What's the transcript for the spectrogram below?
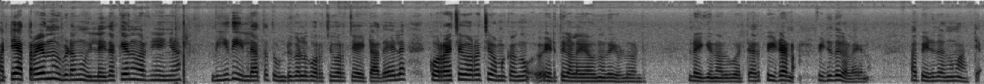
മറ്റേ അത്രയൊന്നും ഇവിടെങ്ങും ഇല്ല. ഇതൊക്കെയെന്ന് പറഞ്ഞു കഴിഞ്ഞാൽ വീതിയില്ലാത്ത തുണ്ടുകൾ കുറച്ച് കുറച്ചായിട്ട് അതേൽ കുറച്ച് കുറച്ച് നമുക്കങ്ങ് എടുത്ത് കളയാവുന്നതേ ഉള്ളൂ കണ്ട്? ഉണ്ടായിരിക്കുന്നത് അതുപോലത്തെ. അത് പിഴണം. പിഴുത് കളയണം. ആ പിഴുത് അങ്ങ് മാറ്റാം.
